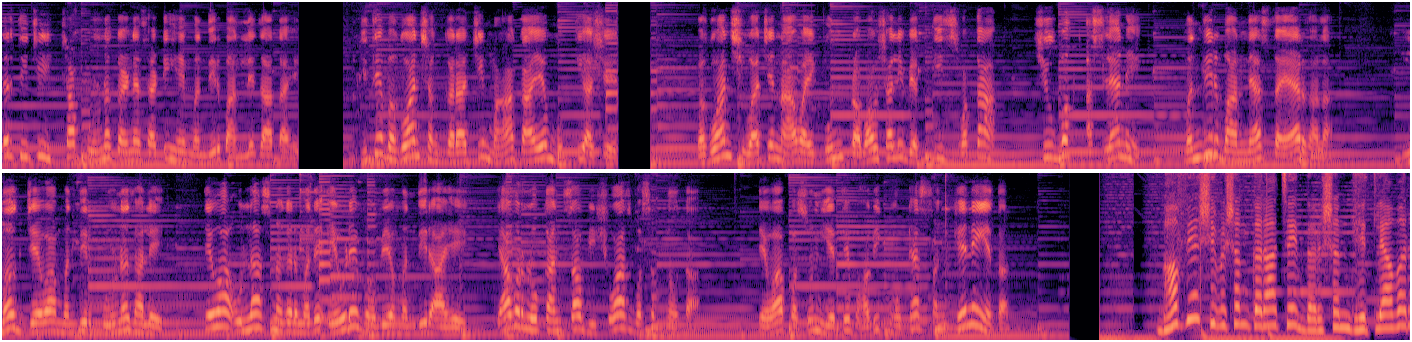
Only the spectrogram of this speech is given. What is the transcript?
तर तिची इच्छा पूर्ण करण्यासाठी हे मंदिर बांधले जात आहे. जिथे भगवान शंकराची महाकाय मूर्ती असेल. भगवान शिवाचे नाव ऐकून प्रभावशाली व्यक्ती स्वतः शिवभक्त असल्याने मंदिर बांधण्यास तयार झाला. मग जेव्हा मंदिर पूर्ण झाले तेव्हा उल्हासनगरमध्ये एवढे भव्य मंदिर आहे यावर लोकांचा विश्वास बसत नव्हता. तेव्हापासून येथे भाविक मोठ्या संख्येने येतात. भव्य शिवशंकराचे दर्शन घेतल्यावर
